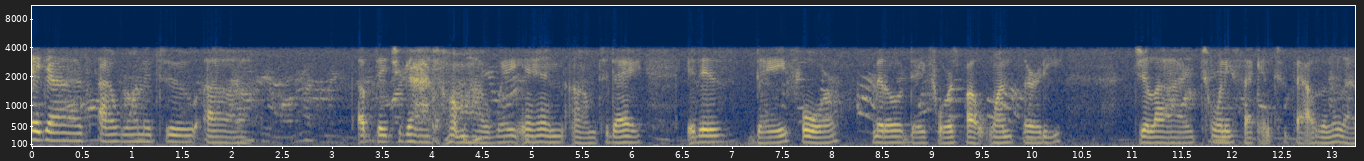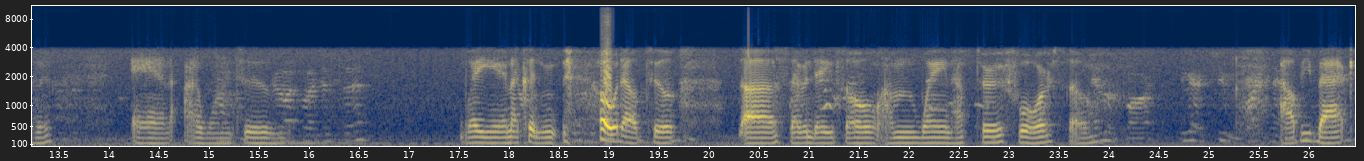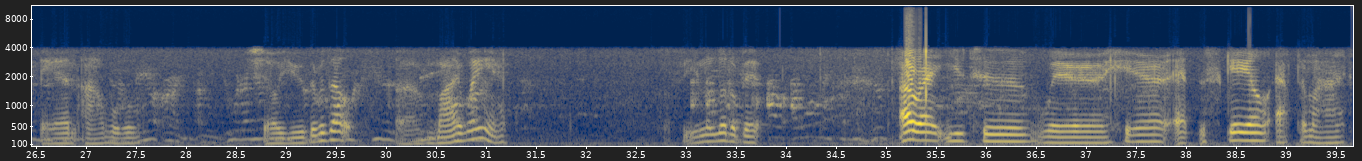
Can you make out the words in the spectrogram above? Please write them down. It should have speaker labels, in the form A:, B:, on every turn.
A: Hey guys, I wanted to uh, update you guys on my weigh-in um, today. It is day four, middle of day four. It's about 1.30, July 22nd, 2011. And I wanted to weigh in. I couldn't hold out till uh, seven days, so I'm weighing after four. So I'll be back and I will show you the results of my weigh-in. See you in a little bit. Alright, YouTube, we're here at the scale after my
